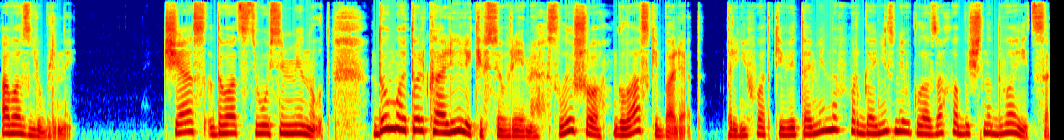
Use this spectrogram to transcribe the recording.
о возлюбленной. Час двадцать восемь минут. Думаю только о Лилике все время. Слышу, глазки болят. При нехватке витаминов в организме в глазах обычно двоится.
